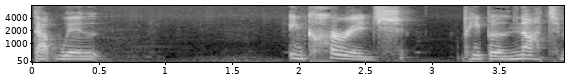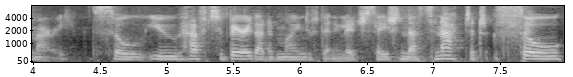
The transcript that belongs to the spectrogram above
that will encourage people not to marry. So you have to bear that in mind with any legislation that's enacted. So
